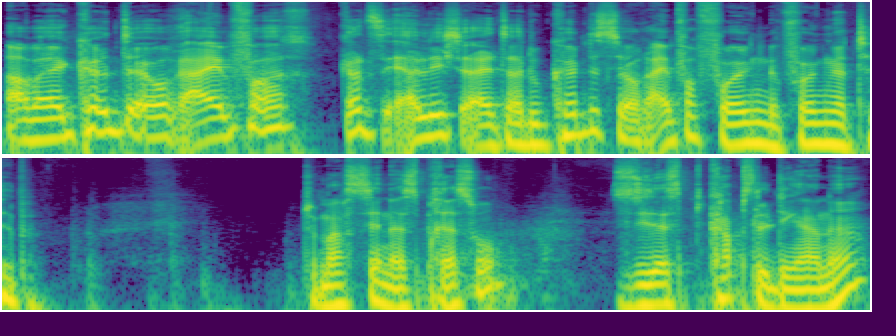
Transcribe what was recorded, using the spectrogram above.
Aber er könnte auch einfach, ganz ehrlich, Alter, du könntest ja auch einfach folgende, folgender Tipp. Du machst dir einen Espresso. Also diese Kapseldinger, ne?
